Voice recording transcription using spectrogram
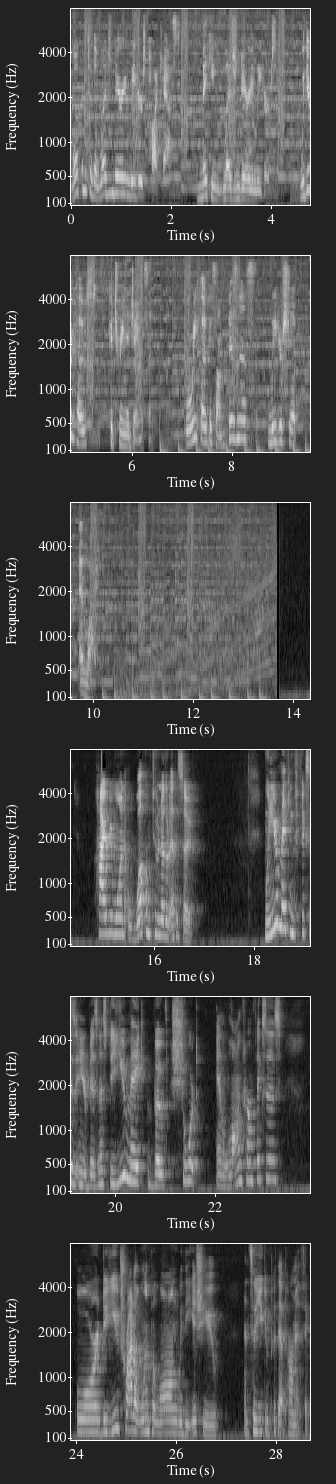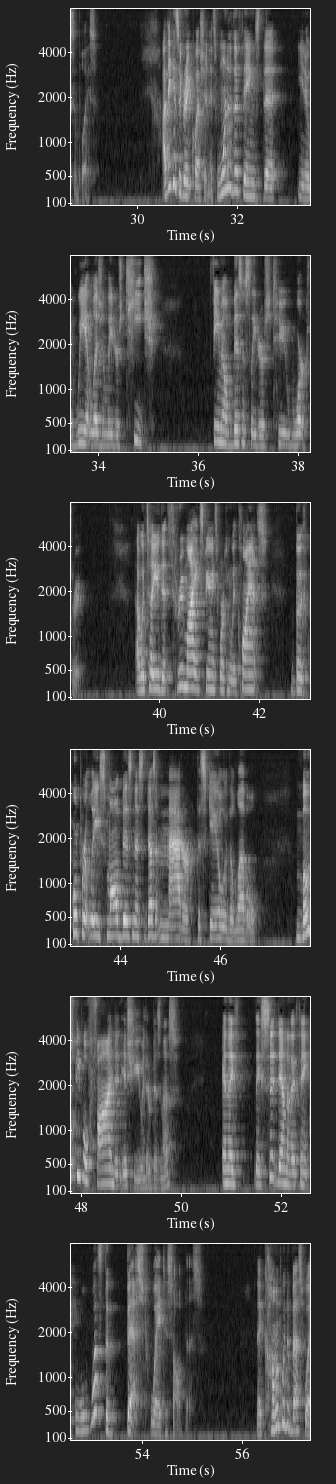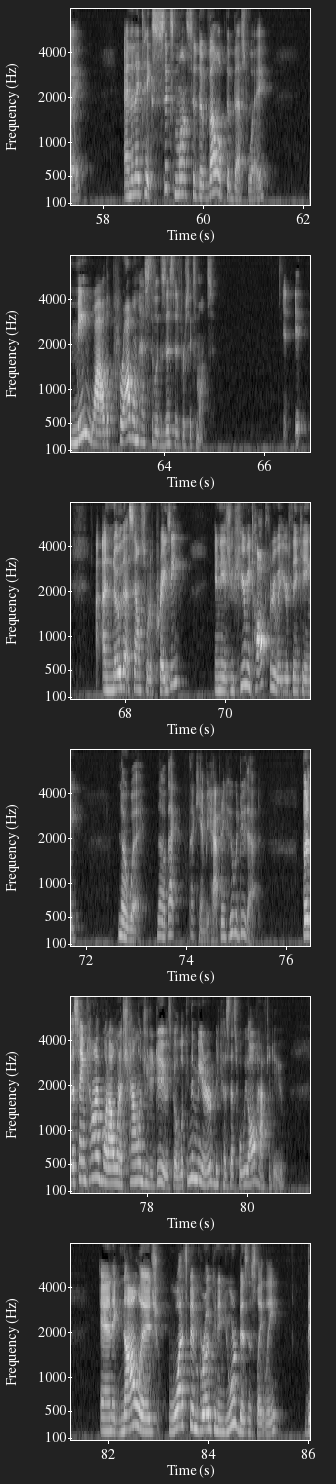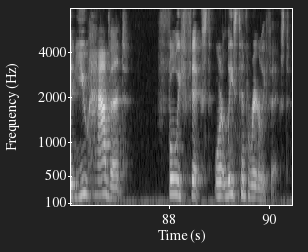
Welcome to the Legendary Leaders Podcast, Making Legendary Leaders, with your host, Katrina Jameson, where we focus on business, leadership, and life. Hi, everyone. Welcome to another episode. When you're making fixes in your business, do you make both short and long term fixes, or do you try to limp along with the issue until you can put that permanent fix in place? I think it's a great question. It's one of the things that you know we at Legend Leaders teach female business leaders to work through. I would tell you that through my experience working with clients, both corporately, small business, doesn't matter the scale or the level. Most people find an issue in their business and they they sit down and they think, well, what's the best way to solve this? They come up with the best way and then they take six months to develop the best way. Meanwhile, the problem has still existed for six months. It, it, I know that sounds sort of crazy, and as you hear me talk through it, you're thinking, "No way, no that that can't be happening. Who would do that?" But at the same time, what I want to challenge you to do is go look in the mirror because that's what we all have to do, and acknowledge what's been broken in your business lately that you haven't fully fixed or at least temporarily fixed?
